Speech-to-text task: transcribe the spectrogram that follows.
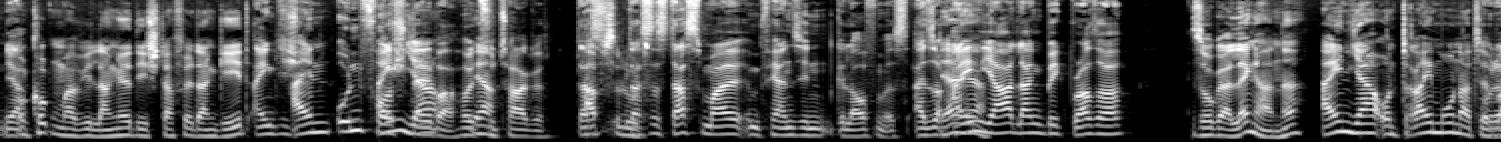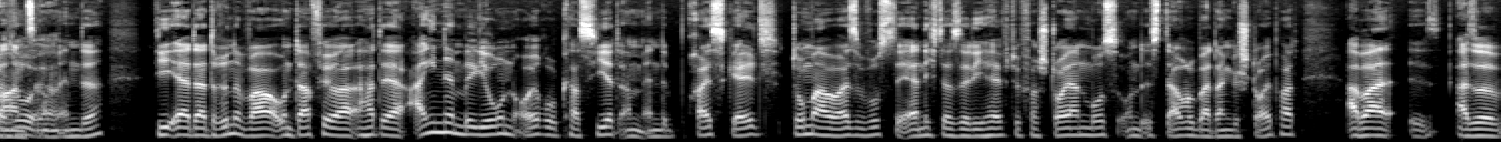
Ja. und gucken mal, wie lange die Staffel dann geht. Eigentlich ein, unvorstellbar ein Jahr, heutzutage, dass, absolut. dass es das mal im Fernsehen gelaufen ist. Also Ja, ein ja. Jahr lang Big Brother. Sogar länger, ne? Ein Jahr und drei Monate waren es so, am ja. Ende, die er da drinne war. Und dafür hat er eine Million Euro kassiert am Ende. Preisgeld. Dummerweise wusste er nicht, dass er die Hälfte versteuern muss und ist darüber dann gestolpert. Aber äh, also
